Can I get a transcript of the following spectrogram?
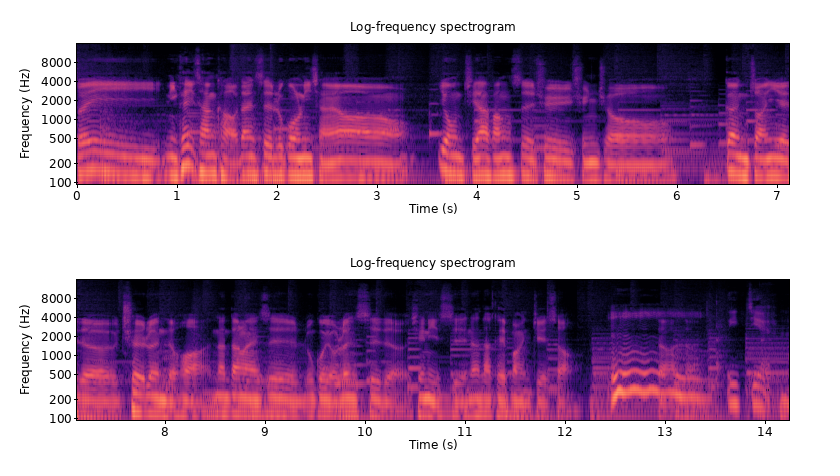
所以你可以参考，但是如果你想要。用其他方式去寻求更专业的确认的话，那当然是如果有认识的心理师，那他可以帮你介绍。嗯，对嗯，理解。嗯，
